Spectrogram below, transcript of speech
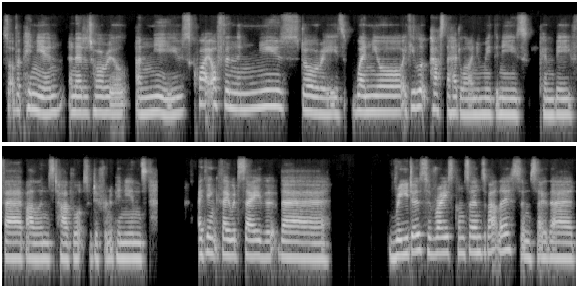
sort of opinion and editorial and news, quite often the news stories, when you're, if you look past the headline and read the news, can be fair, balanced, have lots of different opinions. I think they would say that their readers have raised concerns about this. And so they're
